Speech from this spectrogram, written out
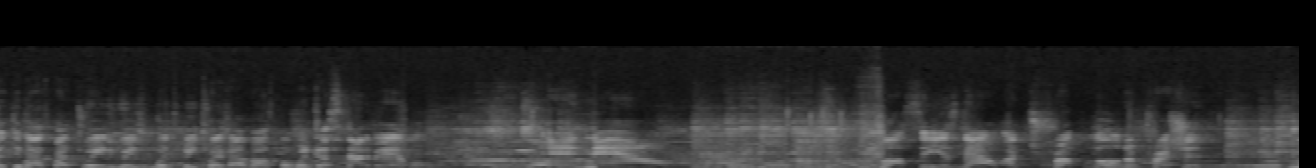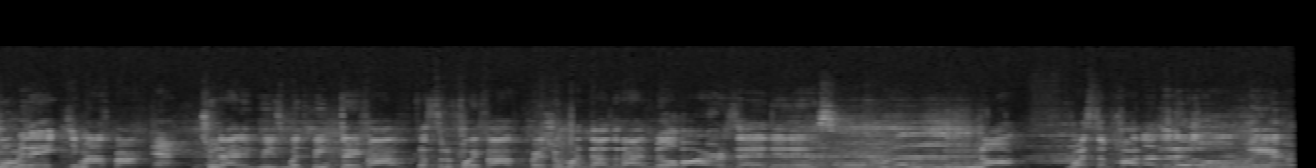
50 miles per 20 degrees, wind speed 25 miles per wind not available. And now, Flossie is now a tropical depression. Movement 80 miles per hour at 290 degrees, wind speed 35, gust to 45, pressure 1,009 millibars, and it is not west of Honolulu here,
